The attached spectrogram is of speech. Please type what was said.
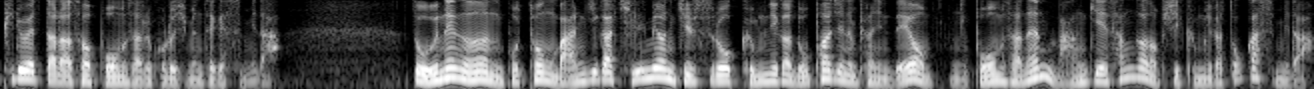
필요에 따라서 보험사를 고르시면 되겠습니다. 또 은행은 보통 만기가 길면 길수록 금리가 높아지는 편인데요. 음, 보험사는 만기에 상관없이 금리가 똑같습니다.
